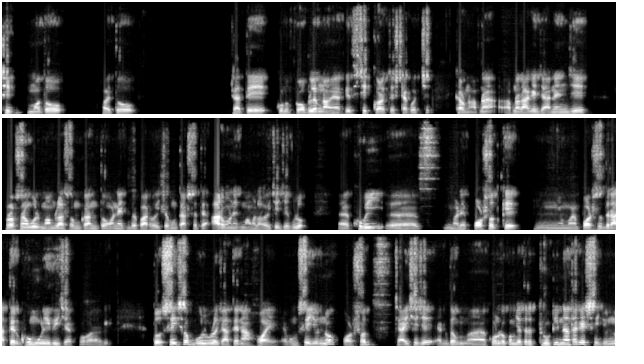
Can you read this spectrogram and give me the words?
ঠিক মতো হয়তো যাতে কোনো প্রবলেম না হয় আর কি, ঠিক করার চেষ্টা করছে। কারণ আপনার, আপনারা আগে জানেন যে প্রশ্নবুল মামলা সংক্রান্ত অনেক ব্যাপার হয়েছে এবং তার সাথে আরও অনেক মামলা হয়েছে যেগুলো খুবই মানে পর্ষদকে মানে পর্ষদের রাতের ঘুম উড়িয়ে দিয়েছে এক প্রকার আর কি। তো সেই সব ভুলগুলো যাতে না হয় এবং সেই জন্য পর্ষদ চাইছে যে একদম কোনো রকম যাতে ত্রুটি না থাকে, সেই জন্য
